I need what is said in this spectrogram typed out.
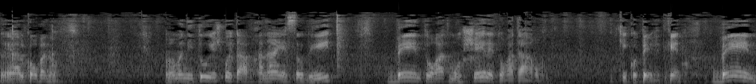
על קורבנות. אומר מניטו, יש פה את ההבחנה היסודית בין תורת משה לתורת אהרון, ככותרת, כן? בין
